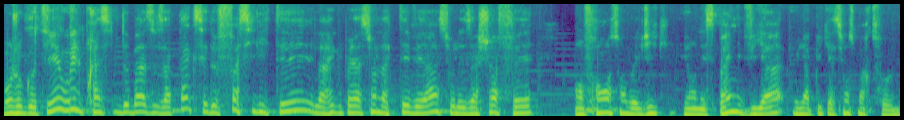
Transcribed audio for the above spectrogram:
Bonjour Gauthier, oui, le principe de base de Zaptax, c'est de faciliter la récupération de la TVA sur les achats faits en France, en Belgique et en Espagne via une application smartphone.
